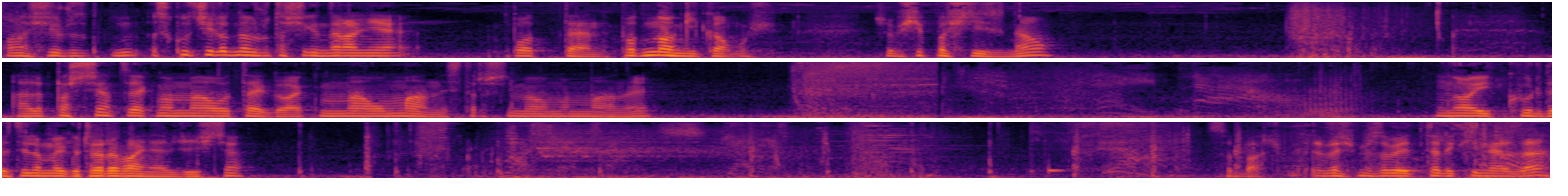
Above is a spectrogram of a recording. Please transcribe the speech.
Ono się skucie lodem rzuca się generalnie pod ten, pod nogi komuś żeby się poślizgnął. Ale patrzcie na to, jak mam mało tego, jak mam mało many, strasznie mało mam many. No i kurde, tyle mojego czarowania, widzieliście? Zobaczmy, weźmy sobie telekinezę.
